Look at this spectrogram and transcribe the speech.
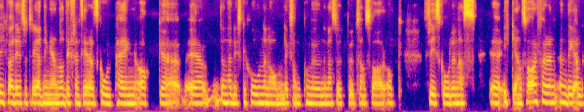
likvärdighetsutredningen och differentierad skolpeng och eh, eh, den här diskussionen om liksom, kommunernas utbudsansvar och friskolornas eh, icke-ansvar för en, en, del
